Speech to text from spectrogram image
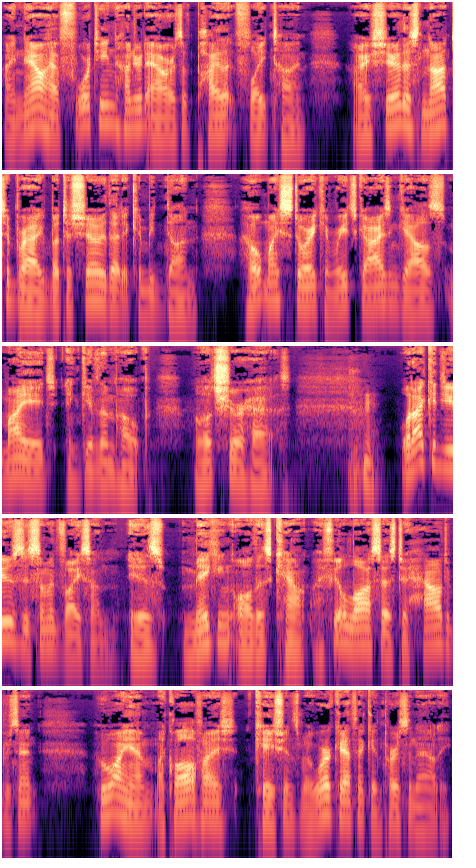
I now have 1400 hours of pilot flight time. I share this not to brag, but to show that it can be done. I hope my story can reach guys and gals my age and give them hope. Well, it sure has. Hmm. what I could use is some advice on is making all this count. I feel lost as to how to present who I am, my qualifications, my work ethic, and personality.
